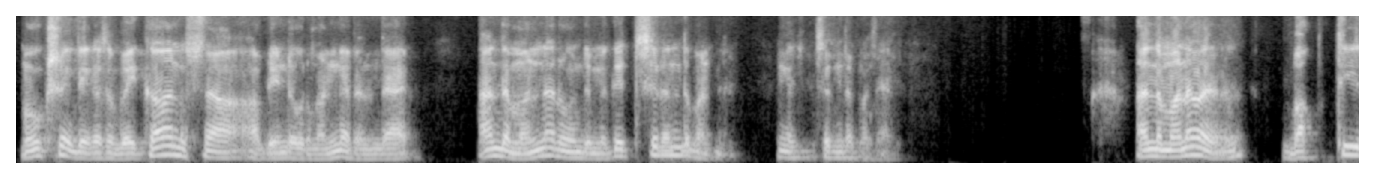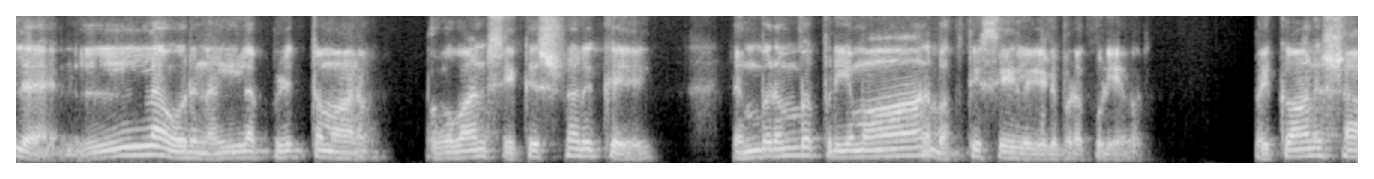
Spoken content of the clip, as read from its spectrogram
மோக்ஷ ஏகாதசி வைகானுஷா அப்படின்ற ஒரு மன்னர் இருந்தார். அந்த மன்னர் வந்து மிகச்சிறந்த மன்னர் மிகச்சிறந்த மன்னர். அந்த மன்னவர் பக்தியில நல்ல ஒரு நல்ல பிடித்தமான பகவான் ஸ்ரீ கிருஷ்ணருக்கு ரொம்ப ரொம்ப பிரியமான பக்தி செயலில் ஈடுபடக்கூடியவர். வைகானுஷா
